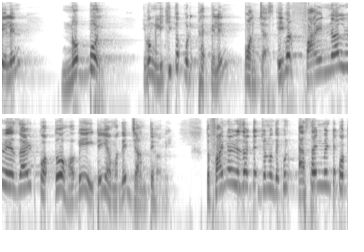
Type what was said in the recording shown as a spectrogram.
পেলেন নব্বই এবং লিখিত পরীক্ষায় পেলেন পঞ্চাশ। এইবার ফাইনাল রেজাল্ট কত হবে এটাই আমাদের জানতে হবে। তো ফাইনাল রেজাল্টের জন্য দেখুন, অ্যাসাইনমেন্টে কত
